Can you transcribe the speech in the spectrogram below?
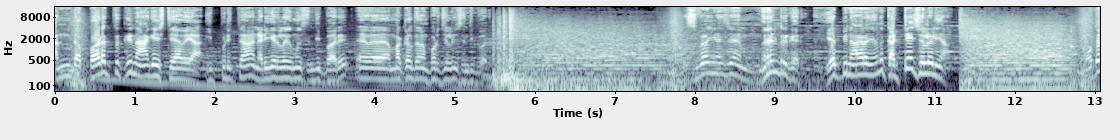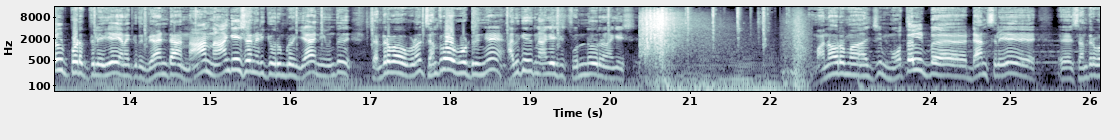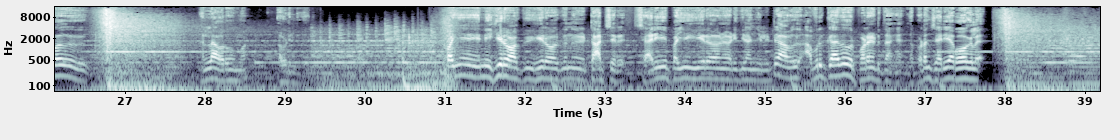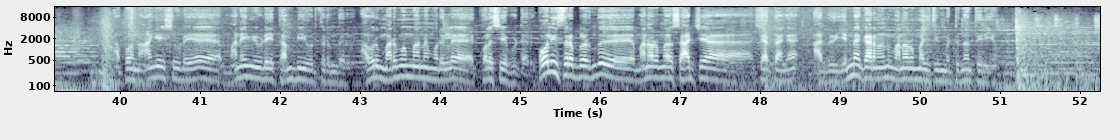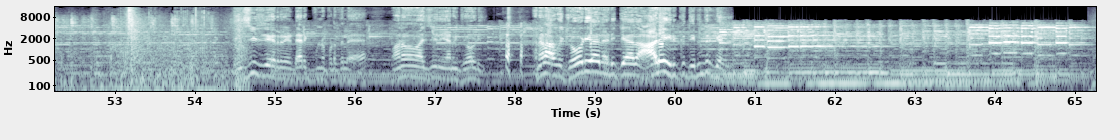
அந்த படத்துக்கு நாகேஷ் தேவையா? இப்படித்தான் நடிகர்களும் சிந்திப்பார். மக்கள் தளம் பொறிச்சலும் சிந்திப்பார். சிவாஜி கணேசன் மிரண்டிருக்காரு. ஏபி நாகராஜன் வந்து கட்டே சொல்லலையாம். முதல் படத்திலேயே எனக்கு இது வேண்டாம். நான் நாகேஷா நடிக்க விரும்புகிறேன் ஏன்? நீ வந்து சந்திரபாபு படம் சந்திரபாபு போட்டுருங்க. அதுக்கு எதுக்கு நாகேஷ்? சொன்னவர் நாகேஷ். மனோரமா ஆச்சு. முதல் டான்ஸ்லேயே சந்திரபாபு நல்லா வருவோமா? அப்படின்னு. பையன் என்ன ஹீரோவாக்கு ஹீரோவாக்குன்னு டார்ச்சரு சரி பையன் ஹீரோ நடிக்கிறான்னு சொல்லிட்டு அவ அவருக்காகவே ஒரு படம் எடுத்தாங்க. அந்த படம் சரியாக போகலை. அப்போ நாகேஷுடைய மனைவியுடைய தம்பி ஒருத்தர் இருந்தார். அவர் மர்மமான முறையில் கொலை செய்யப்பட்டார். போலீஸ் தரப்புலேருந்து மனோரமாக மனோரமா சாட்சியாக சேர்த்தாங்க. அது என்ன காரணம்னு மனோரமாஜிக்கு மட்டும்தான் தெரியும். விஜய் டைரக்ட் பண்ண படத்தில் மனோரமாஜி எனக்கு ஜோடி. அதனால் அவங்க ஜோடியாக நடிக்காத ஆளே இருக்குது இருந்திருக்காது.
